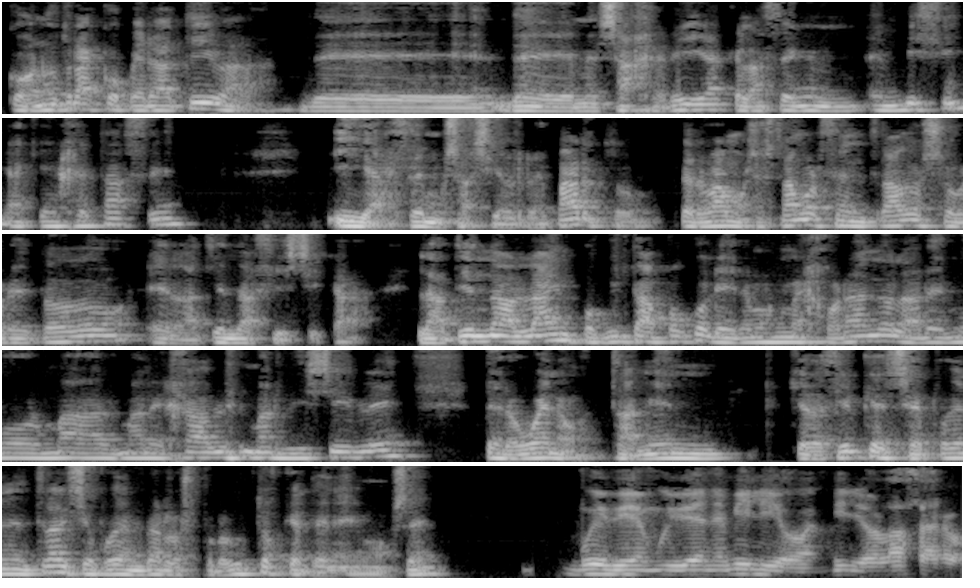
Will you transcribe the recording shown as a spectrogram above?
con otra cooperativa de, mensajería que lo hacen en, en bici aquí en Getafe y hacemos así el reparto. Pero vamos, estamos centrados sobre todo en la tienda física. La tienda online, poquito a poco, la iremos mejorando, la haremos más manejable, más visible, pero bueno, también quiero decir que se pueden entrar y se pueden ver los productos que tenemos. ¿eh? Muy bien, muy bien, Emilio, Emilio Lázaro,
